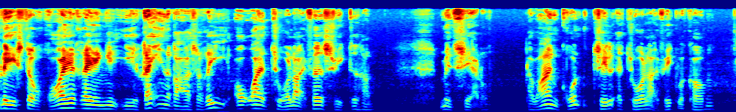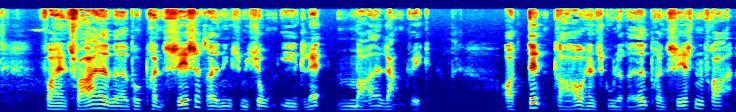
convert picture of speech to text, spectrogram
blæste røgringe i ren raseri over, at Torleif havde svigtet ham. Men ser du, der var en grund til, at Torleif ikke var kommet for hans far havde været på prinsesseredningsmission i et land meget langt væk. Og den drage, han skulle redde prinsessen fra,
